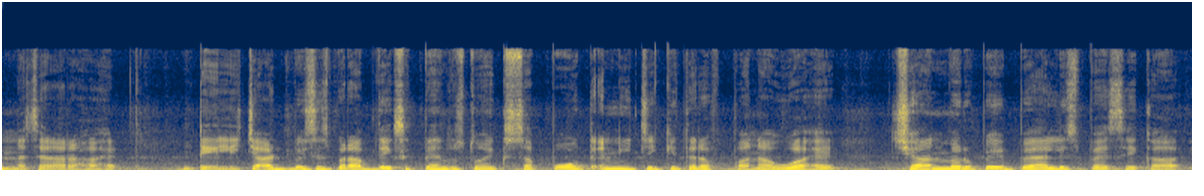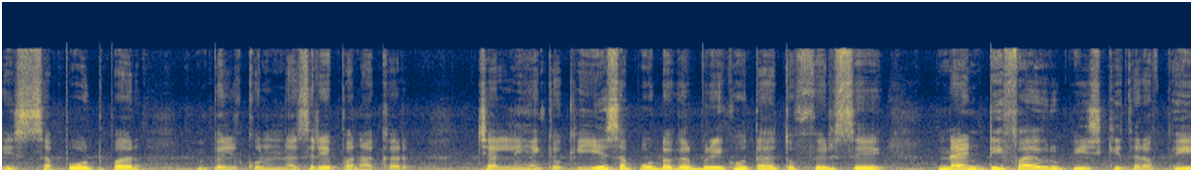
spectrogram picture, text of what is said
नज़र आ रहा है। डेली चार्ट बेसिस पर आप देख सकते हैं दोस्तों, एक सपोर्ट नीचे की तरफ़ बना हुआ है। छियानवे रुपये बयालीस पैसे का इस सपोर्ट पर बिल्कुल नज़रें बनाकर चलनी है, क्योंकि ये सपोर्ट अगर ब्रेक होता है तो फिर से नाइन्टी फाइव रुपीज़ की तरफ़ भी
